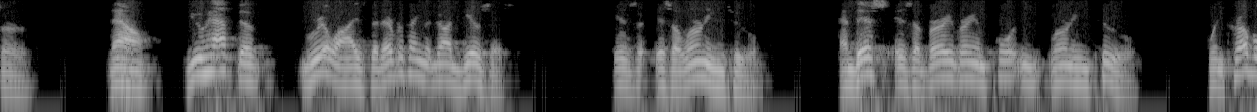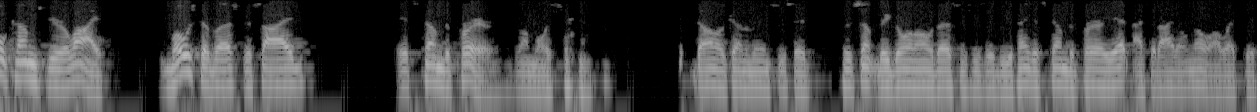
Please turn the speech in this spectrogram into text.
serve. Now, you have to realize that everything that God gives us is, is a learning tool. And this is a very, very important learning tool. When trouble comes to your life, most of us decide it's come to prayer, as I'm always saying. Donna come to me and she said, there's something big going on with us. And she said, do you think it's come to prayer yet? I said, I don't know. I'll let you,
